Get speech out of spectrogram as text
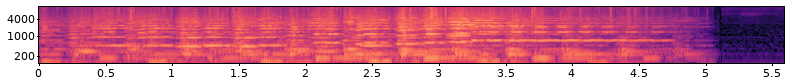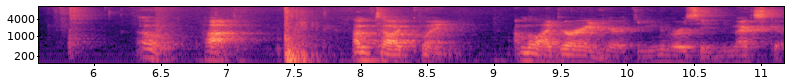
Oh, hi. I'm Todd Quinn. I'm a librarian here at the University of New Mexico.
